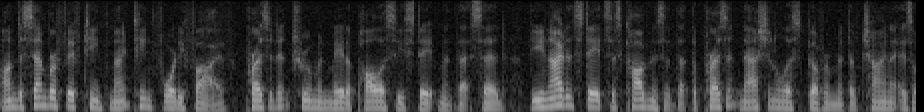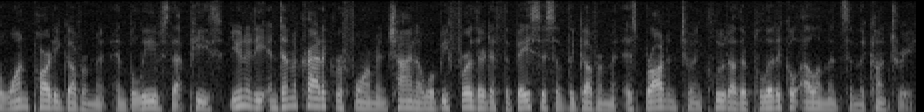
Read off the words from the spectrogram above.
On December 15, 1945, President Truman made a policy statement that said, The United States is cognizant that the present nationalist government of China is a one party government and believes that peace, unity, and democratic reform in China will be furthered if the basis of the government is broadened to include other political elements in the country.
